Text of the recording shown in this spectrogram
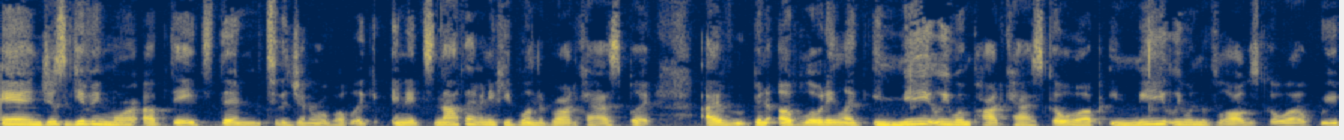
and just giving more updates than to the general public. And it's not that many people in the broadcast, but I've been uploading like immediately when podcasts go up, immediately when the vlogs go up. We've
